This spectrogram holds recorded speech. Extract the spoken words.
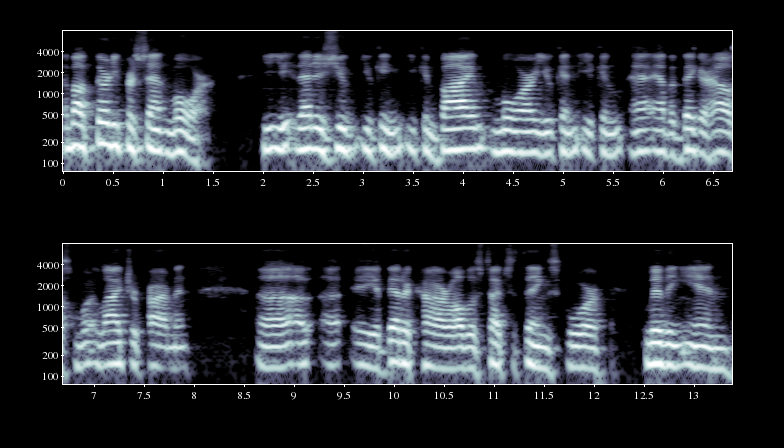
about 30% more. You, that is, you you can you can buy more, you can you can have a bigger house, more larger apartment, uh, a, a, better car, all those types of things for living in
